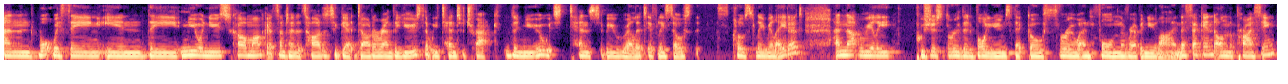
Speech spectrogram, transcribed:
And what we're seeing in the new and used car market, sometimes it's harder to get data around the used that we tend to track the new, which tends to be relatively so closely related. And that really pushes through the volumes that go through and form the revenue line. The second on the pricing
